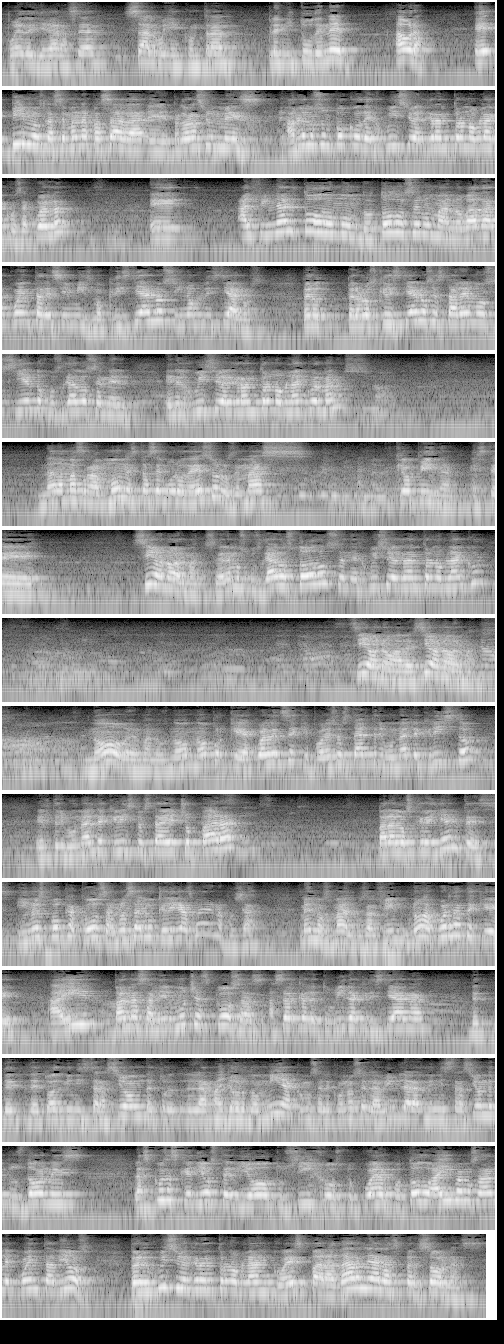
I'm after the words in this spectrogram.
puede llegar a ser salvo y encontrar plenitud en Él. Ahora, eh, vimos la semana pasada, eh, perdón, hace un mes, hablamos un poco del juicio del gran trono blanco, ¿se acuerdan? Eh, al final todo mundo, todo ser humano va a dar cuenta de sí mismo, cristianos y no cristianos. Pero, pero los cristianos estaremos siendo juzgados en el, en el juicio del gran trono blanco, hermanos. No. Nada más Ramón está seguro de eso, los demás, ¿qué opinan? Este, ¿Sí o no, hermanos? ¿Seremos juzgados todos en el juicio del gran trono blanco? ¿Sí o no? A ver, ¿sí o no, hermanos? No, hermanos, no, no, porque acuérdense que por eso está el tribunal de Cristo. El tribunal de Cristo está hecho para para los creyentes y no es poca cosa, no es algo que digas, bueno, pues ya, menos mal, pues al fin, no, acuérdate que ahí van a salir muchas cosas acerca de tu vida cristiana, de, tu administración, de, la mayordomía, como se le conoce en la Biblia, la administración de tus dones, las cosas que Dios te dio, tus hijos, tu cuerpo, todo, ahí vamos a darle cuenta a Dios. Pero el juicio del gran trono blanco es para darle a las personas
